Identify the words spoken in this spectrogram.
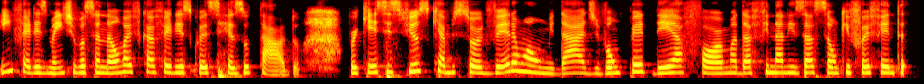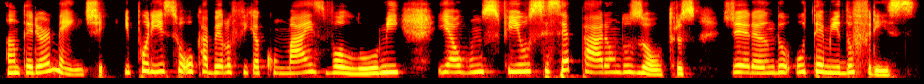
infelizmente você não vai ficar feliz com esse resultado, porque esses fios que absorveram a umidade vão perder a forma da finalização que foi feita anteriormente. E por isso o cabelo fica com mais volume e alguns fios se separam dos outros, gerando o temido frizz.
